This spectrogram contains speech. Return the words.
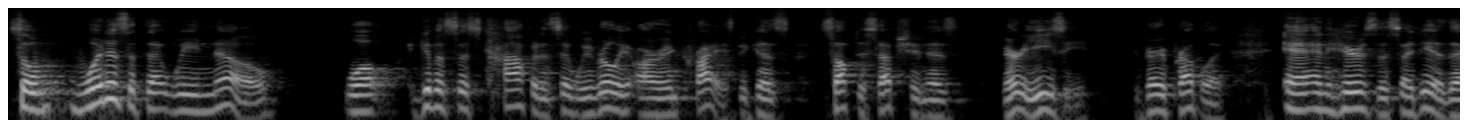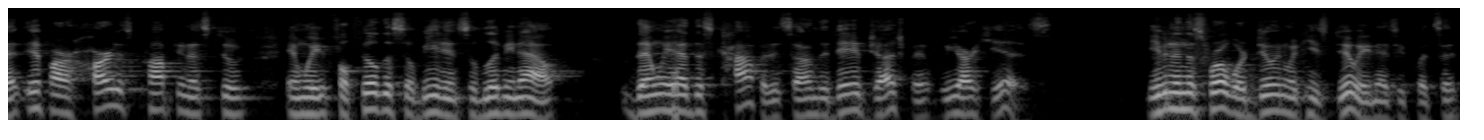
So, what is it that we know will give us this confidence that we really are in Christ? Because self deception is very easy, very prevalent. And here's this idea that if our heart is prompting us to, and we fulfill this obedience of living out, then we have this confidence on the day of judgment, we are His. Even in this world, we're doing what He's doing, as He puts it.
